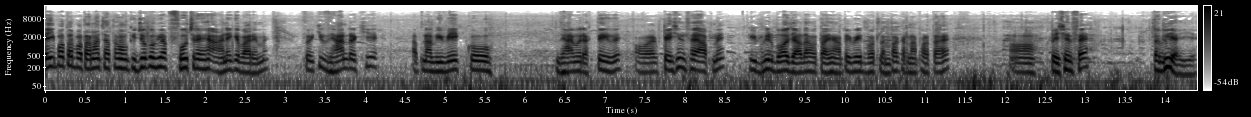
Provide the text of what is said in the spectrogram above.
एक बात और बताना चाहता हूँ कि जो कभी आप सोच रहे हैं आने के बारे में तो एक ध्यान रखिए, अपना विवेक को ध्यान में रखते हुए और पेशेंस है आप में क्योंकि भीड़ बहुत ज़्यादा होता है यहाँ पे वेट बहुत लंबा करना पड़ता है। पेशेंस है तभी आइए।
